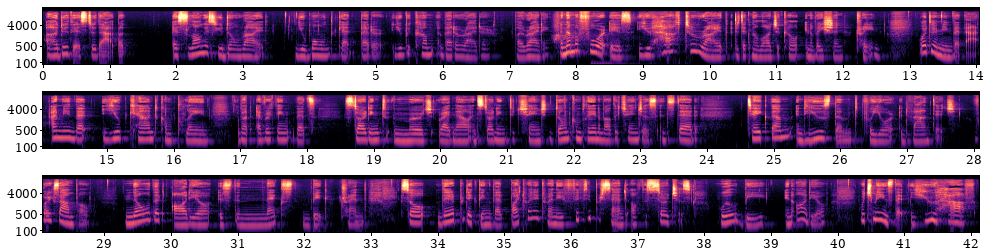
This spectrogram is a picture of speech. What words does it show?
uh, do this, do that, but as long as you don't write, you won't get better. You become a better writer by writing. And number four is you have to ride the technological innovation train. What do I mean by that? I mean that you can't complain about everything that's starting to emerge right now and starting to change. Don't complain about the changes. Instead, take them and use them for your advantage. For example, know that audio is the next big trend. So they're predicting that by 2020, 50% of the searches will be in audio, which means that you have,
